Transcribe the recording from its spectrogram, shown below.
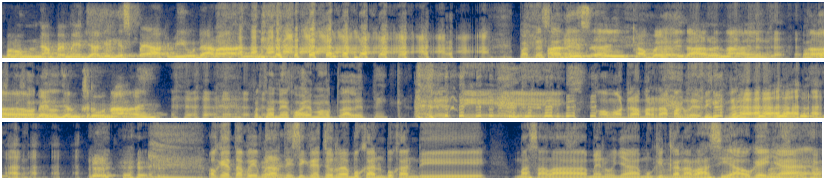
belum nyampe meja ge geus peak di udara. Pantesannya Sadis euy, kabeh euy dahareuna euy. Pantes Eh, personel. band jeung crewna euy. personil koe letik. Letik. Kau mau drama rapang letik. Oke, tapi Oke. berarti signaturenya bukan bukan di masalah menunya, mungkin karena rahasia oke nya.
